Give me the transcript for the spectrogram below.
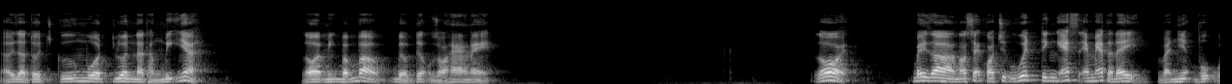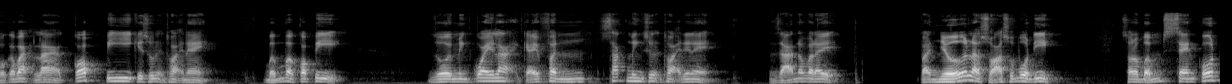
Bây giờ tôi cứ mua luôn là thằng Mỹ nhá. Rồi, mình bấm vào biểu tượng giỏ hàng này. Rồi, Bây giờ nó sẽ có chữ waiting SMS ở đây và nhiệm vụ của các bạn là copy cái số điện thoại này. Bấm vào copy. Rồi mình quay lại cái phần xác minh số điện thoại đây này. Dán nó vào đây. Và nhớ là xóa số 1 đi. Sau đó bấm send code.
